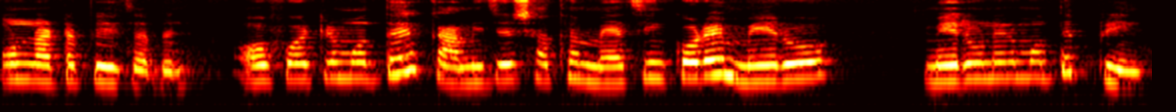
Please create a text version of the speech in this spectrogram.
ওড়নাটা পেয়ে যাবেন। অফ হোয়াইটের মধ্যে কামিজের সাথে ম্যাচিং করে মেরো, মেরুনের মধ্যে প্রিন্ট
